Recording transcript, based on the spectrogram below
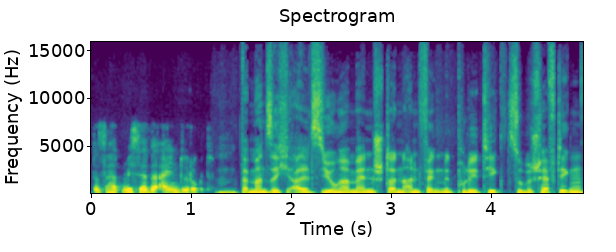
Das hat mich sehr beeindruckt. Hm, wenn man sich als junger Mensch dann anfängt mit Politik zu beschäftigen,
